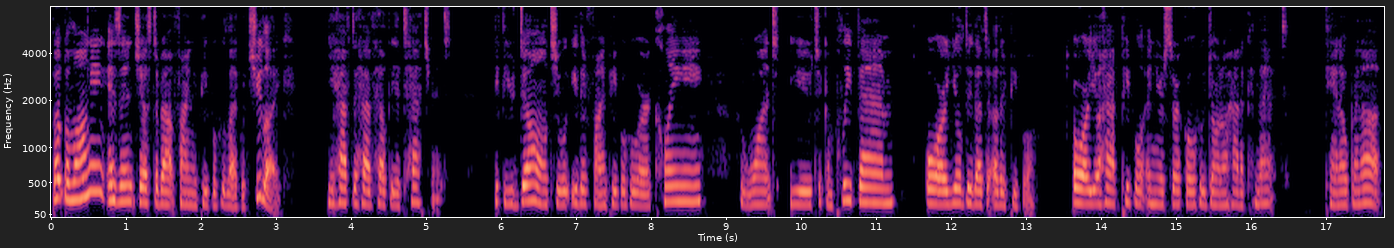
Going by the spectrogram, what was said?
But belonging isn't just about finding people who like what you like. You have to have healthy attachment. If you don't, you will either find people who are clingy, who want you to complete them, or you'll do that to other people. Or you'll have people in your circle who don't know how to connect, can't open up,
